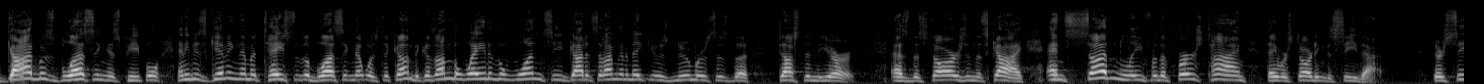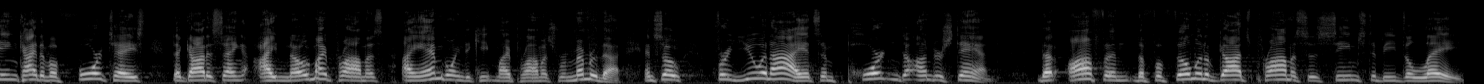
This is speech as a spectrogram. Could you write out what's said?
God was blessing his people, and he was giving them a taste of the blessing that was to come. Because on the way to the one seed, God had said, I'm going to make you as numerous as the dust in the earth, as the stars in the sky. And suddenly, for the first time, they were starting to see that. They're seeing kind of a foretaste that God is saying, I know my promise. I am going to keep my promise. Remember that. And so, for you and I, it's important to understand that often the fulfillment of God's promises seems to be delayed.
